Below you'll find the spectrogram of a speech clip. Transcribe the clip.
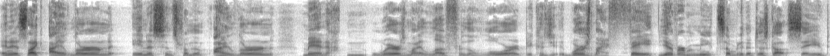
And it's like I learn innocence from them. I learn, man, where's my love for the Lord? Because where's my faith? You ever meet somebody that just got saved?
